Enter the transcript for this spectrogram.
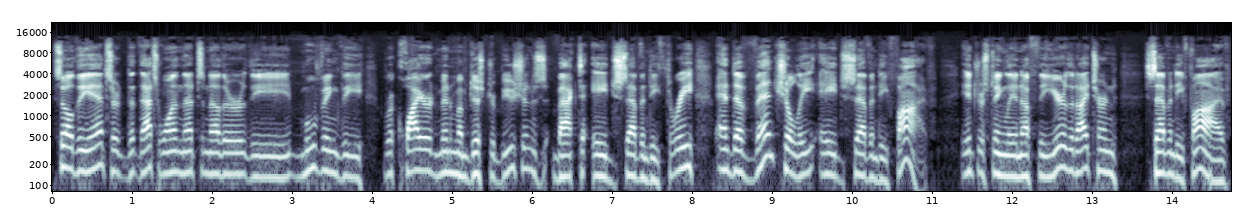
So the answer that that's one, that's another. The moving the required minimum distributions back to age 73 and eventually age 75. Interestingly enough, the year that I turned 75,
